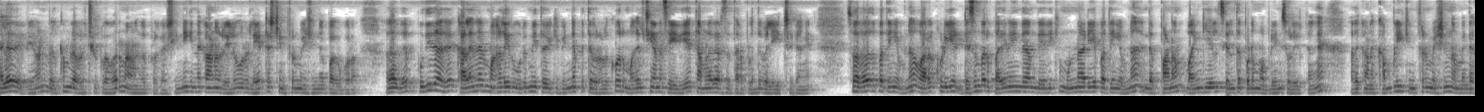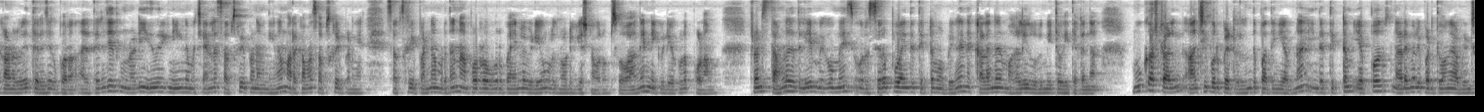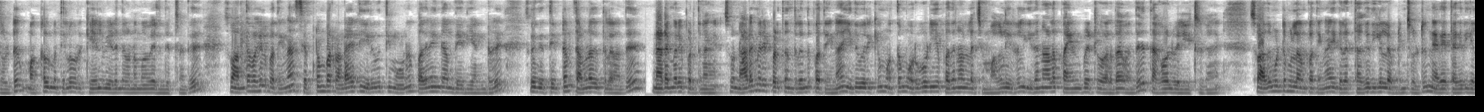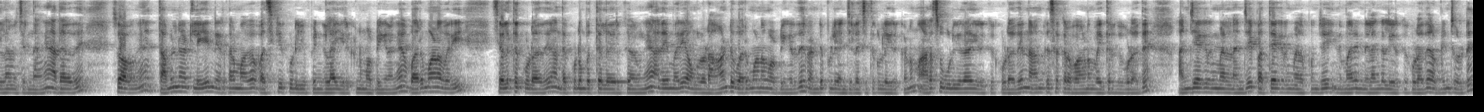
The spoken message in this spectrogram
Hello everyone welcome level two clever நான் உங்கள் பிரகாஷ். இன்றைக்கி இந்த காணொலியில் ஒரு லேட்டஸ்ட் இன்ஃபர்மேஷன் தான் பார்க்க போகிறோம் அதாவது புதிதாக கலைஞர் மகளிர் உரிமை தொகைக்கு விண்ணப்பித்தவர்களுக்கு ஒரு மகிழ்ச்சியான செய்தியை தமிழக அரசு தரப்புலேருந்து வெளியிட்டிருக்காங்க. ஸோ அதாவது பார்த்திங்க அப்படின்னா வரக்கூடிய டிசம்பர் பதினைந்தாம் தேதிக்கு முன்னாடியே பார்த்திங்க அப்படின்னா இந்த பணம் வங்கியில் செலுத்தப்படும் அப்படின்னு சொல்லியிருக்காங்க. அதுக்கான கம்ப்ளீட் இன்ஃபர்மேஷன் நம்ம இந்த காணொலியில் தெரிஞ்சுக்க போகிறோம் அது தெரிஞ்சதுக்கு முன்னாடி இது வரைக்கும் நீங்கள் நம்ம சேனலை சப்ஸ்கிரைப் பண்ண வந்தீங்கன்னா மறக்காமல் சப்ஸ்கிரைப் பண்ணுங்கள் சப்ஸ்கிரைப் பண்ணால் மட்டும் தான் நான் போடுற ஒரு பயனில் வீடியோ உங்களுக்கு நோட்டிஃபிகேஷன் வரும். ஸோ வாங்க இன்றைக்கி வீடியோக்குள்ளே போகலாம் ஃப்ரெண்ட்ஸ் தமிழகத்திலேயே மிகவும் ஒரு சிறப்பு வாய்ந்த திட்டம் அப்படின்னா இந்த கலைஞர் மகளிர் உரிமை தொகை திட்டம் தான். மு க ஸ்டாலின் ஆட்சி பொறுப்பேற்றதுலேருந்து பார்த்தீங்க அப்படின்னா இந்த திட்டம் எப்போ நடைமுறைப்படுத்துவாங்க அப்படின்னு சொல்லிட்டு மக்கள் மத்தியில் ஒரு கேள்வி எழுந்த வண்ணமாகவே இருந்துட்டு இருந்தது ஸோ அந்த வகையில் பார்த்தீங்கன்னா செப்டம்பர் ரெண்டாயிரத்தி இருபத்தி மூணு பதினைந்தாம் தேதி அன்று ஸோ இந்த திட்டம் தமிழகத்தில் வந்து நடைமுறைப்படுத்தினாங்க. ஸோ நடைமுறைப்படுத்துனதுலேருந்து பார்த்தீங்கன்னா இது வரைக்கும் மொத்தம் ஒரு கோடியே பதினாலு லட்சம் மகளிர்கள் இதனால் பயன்பெற்று வரதா வந்து தகவல் வெளியிட்டிருக்காங்க. ஸோ அது மட்டும் இல்லாமல் பார்த்தீங்கன்னா இதில் தகுதிகள் அப்படின்னு சொல்லிட்டு நிறைய தகுதிகள்லாம் வச்சுருந்தாங்க. அதாவது ஸோ அவங்க தமிழ்நாட்டிலேயே நிரந்தரமாக வசிக்கக்கூடிய பெண்களாக இருக்கணும் அப்படிங்கிறாங்க. வரும் வருமான வரி செலுத்தக்கூடாது. அந்த குடும்பத்தில் இருக்கிறவங்க அதே மாதிரி அவங்களோட ஆண்டு வருமானம் அப்படிங்கிறது ரெண்டு புள்ளி அஞ்சு லட்சத்துக்குள்ளே இருக்கணும். அரசு ஊழியராக இருக்கக்கூடாது. நான்கு சக்கர வாகனம் வைத்திருக்கக்கூடாது. அஞ்சு ஏக்கருக்கு மேலே நஞ்சை பத்து ஏக்கருக்கு மேலே புஞ்சை இந்த மாதிரி நிலங்கள் இருக்கக்கூடாது அப்படின்னு சொல்லிட்டு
